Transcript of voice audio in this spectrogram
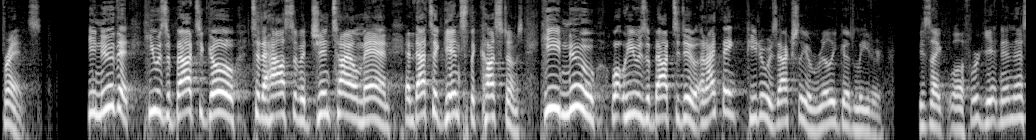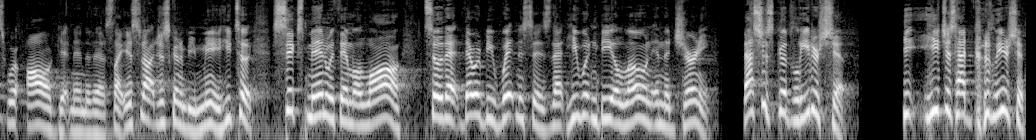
friends. He knew that he was about to go to the house of a Gentile man, and that's against the customs. He knew what he was about to do. And I think Peter was actually a really good leader. He's like, well, if we're getting in this, we're all getting into this. Like, it's not just going to be me. He took six men with him along so that there would be witnesses, that he wouldn't be alone in the journey. That's just good leadership. He, he just had good leadership.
